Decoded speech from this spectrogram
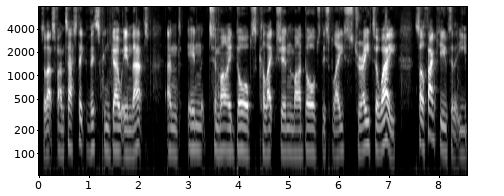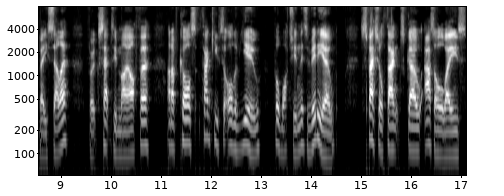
So that's fantastic. This can go in that and into my Dorbz collection, my Dorbz display straight away. So thank you to the eBay seller for accepting my offer. And of course, thank you to all of you for watching this video. Special thanks go, as always,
